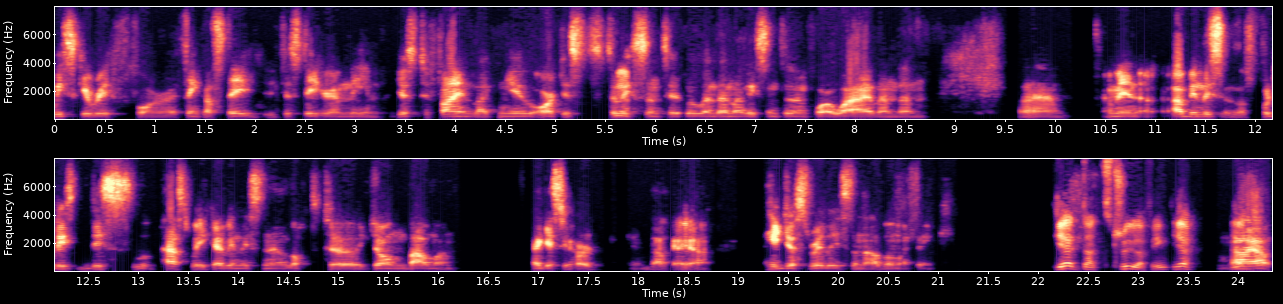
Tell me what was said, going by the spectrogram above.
whiskey riff or I think i'll stay to stay here and meme just to find like new artists to Yeah. listen to and then i listen to them for a while and then um, I mean, uh, I've been listening for this this past week. I've been listening a lot to John Baumann. I guess you heard that guy. Yeah, he just released an album, I think. Yeah, that's true. I think. Yeah, Oh, yeah.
